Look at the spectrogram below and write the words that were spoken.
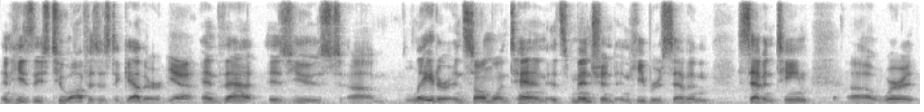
And he's these two offices together. Yeah. And that is used um, later in Psalm 110. It's mentioned in Hebrews 7 17, uh, where it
